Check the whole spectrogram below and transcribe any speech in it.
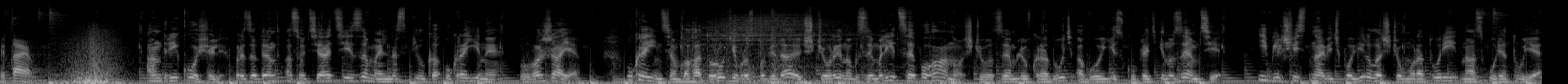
Вітаю. Андрій Кошель, президент Асоціації Земельна спілка України, вважає, українцям багато років розповідають, що ринок землі це погано, що землю вкрадуть або її скуплять іноземці. І більшість навіть повірила, що мораторій нас урятує.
